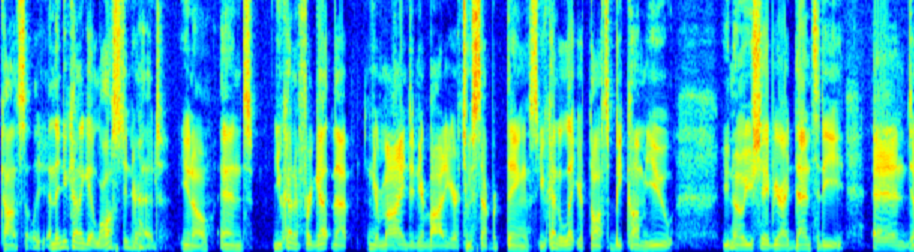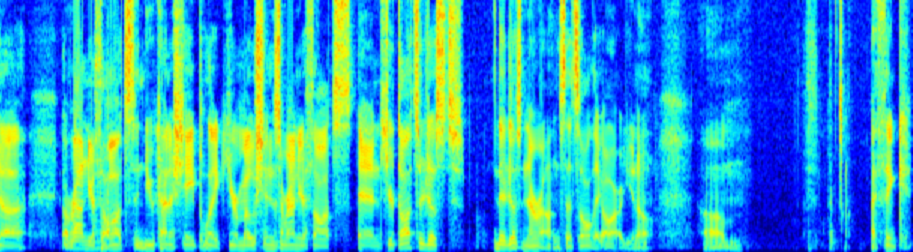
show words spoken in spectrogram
constantly? And then you kind of get lost in your head you know? And you kind of forget that your mind and your body are two separate things. You kind of let your thoughts become you. You know you shape your identity and uh, around your thoughts and you kind of shape like your emotions around your thoughts. And your thoughts are just they're just neurons. That's all they are you know? Um, I think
